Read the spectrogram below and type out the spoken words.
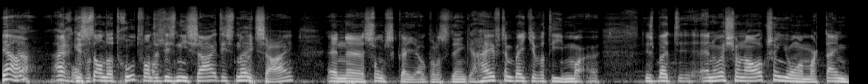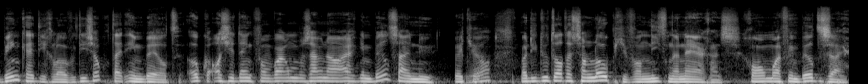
Ja, Ja. eigenlijk is standaard goed, want het is niet saai. Het is nooit saai. En eh, soms kan je ook wel eens denken, hij heeft een beetje wat die... Mar- eh, dus bij het NOS-journaal ook zo'n jongen, Martijn Bink heet die geloof ik. Die is ook altijd in beeld. Ook als je denkt van, waarom zou je nou eigenlijk in beeld zijn nu? Weet je Ja. wel? Maar die doet altijd zo'n loopje van niets naar nergens. Gewoon om even in beeld te zijn.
